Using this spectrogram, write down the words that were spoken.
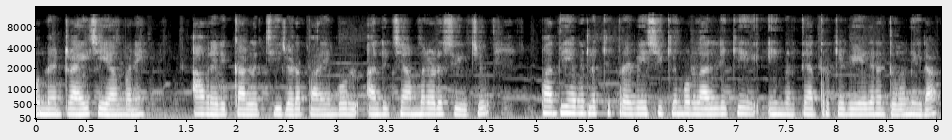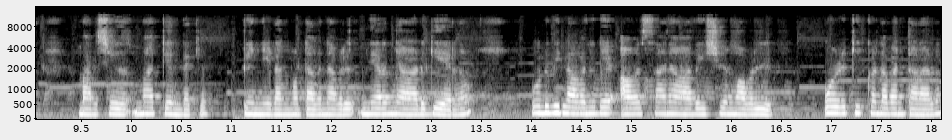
ഒന്ന് ട്രൈ ചെയ്യാൻ പോനെ അവനൊരു കള്ളച്ചീരയോടെ പറയുമ്പോൾ അല്ലി ചമ്മലോടെ ചിരിച്ചു. പതിയെ അവരിലേക്ക് പ്രവേശിക്കുമ്പോൾ അല്ലിക്ക് ഇന്നത്തെ അത്രയ്ക്ക് വേദന തോന്നിയില്ല. മറിച്ച് മറ്റെന്തൊക്കെയോ. പിന്നീട് അങ്ങോട്ട് അവൻ അവൾ നിറഞ്ഞാടുകയായിരുന്നു. ഒടുവിൽ അവനിലെ അവസാന ആവേശവും അവൾ ഒഴുക്കിക്കൊണ്ടവൻ തളർന്നു.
